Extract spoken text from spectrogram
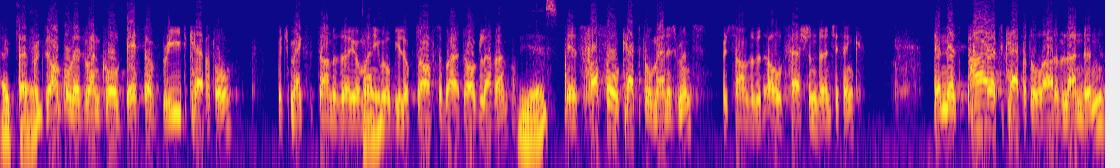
Okay. So, for example, there's one called Best of Breed Capital, which makes it sound as though your money will be looked after by a dog lover. Yes. There's Fossil Capital Management, which sounds a bit old fashioned, don't you think? Then there's Pirate Capital out of London.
